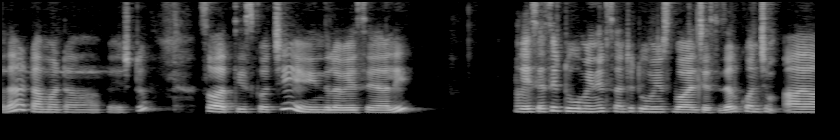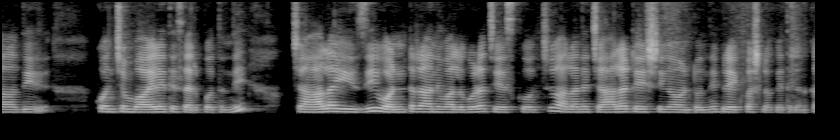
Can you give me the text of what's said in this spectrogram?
కదా టమాటా పేస్ట్. సో అది తీసుకొచ్చి ఇందులో వేసేయాలి. వేసేసి టూ మినిట్స్ అంటే టూ మినిట్స్ బాయిల్ చేసేదాలి కొంచెం అది కొంచెం బాయిల్ అయితే సరిపోతుంది. చాలా ఈజీ వంట రాని వాళ్ళు కూడా చేసుకోవచ్చు. అలానే చాలా టేస్టీగా ఉంటుంది. బ్రేక్ఫాస్ట్లోకి అయితే కనుక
